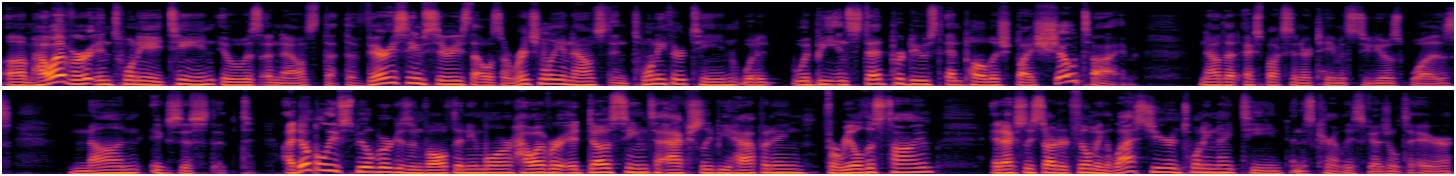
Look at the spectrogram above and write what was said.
Um, however, in 2018, it was announced that the very same series that was originally announced in 2013 would would be instead produced and published by Showtime. Now that Xbox Entertainment Studios was non-existent. I don't believe Spielberg is involved anymore. However, it does seem to actually be happening for real this time. It actually started filming last year in 2019 and is currently scheduled to air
